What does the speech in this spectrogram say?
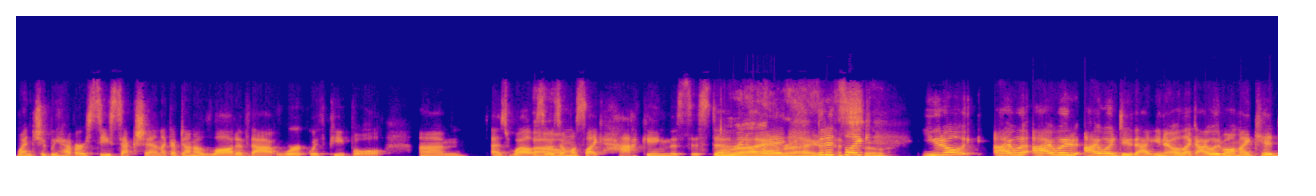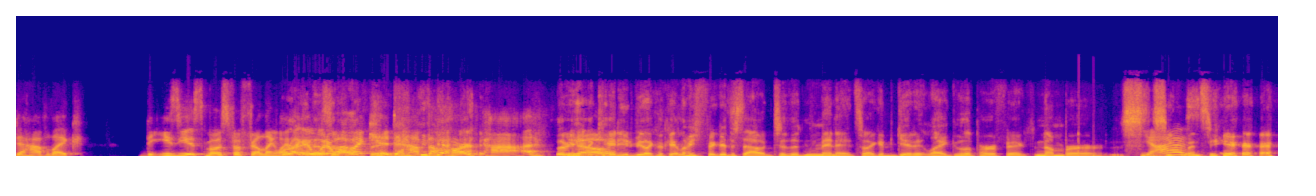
when should we have our c-section. Like i've done a lot of that work with people um as well. So it's almost like hacking the system right, in a way. right. But it's That's like- so- you know i would i would i would do that you know? Like i would want my kid to have like the easiest, most fulfilling life. Right, like I wouldn't want I my would kid to have the Yeah. hard path. If you, you had a kid, you'd be like, okay, let me figure this out to the minute so I could get it like the perfect number Yes. sequence here.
